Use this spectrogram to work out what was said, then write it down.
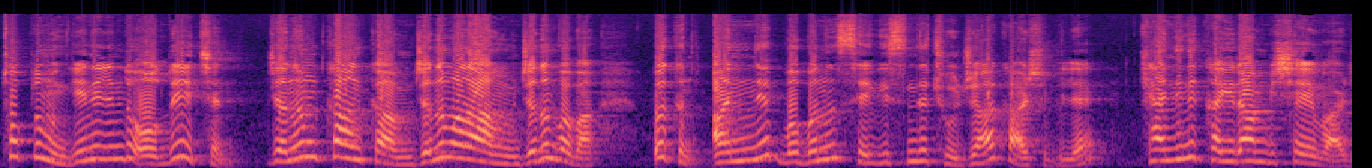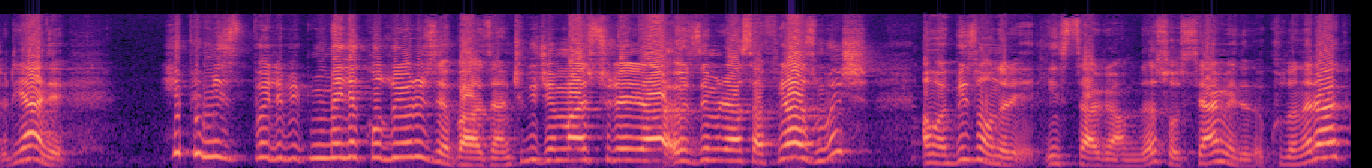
toplumun genelinde olduğu için canım kankam, canım anam, canım babam. Bakın anne babanın sevgisinde çocuğa karşı bile kendini kayıran bir şey vardır. Yani hepimiz böyle bir melek oluyoruz ya bazen. Çünkü Cemal Süreyya, Özdemir Asaf yazmış ama biz onları Instagram'da, sosyal medyada kullanarak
